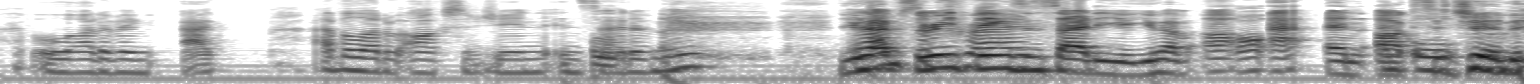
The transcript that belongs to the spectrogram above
I have a lot of in- ac- I have a lot of oxygen inside of me. Oh. You And have I'm three things inside of you. You have o- Oh, a- and o- oxygen.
